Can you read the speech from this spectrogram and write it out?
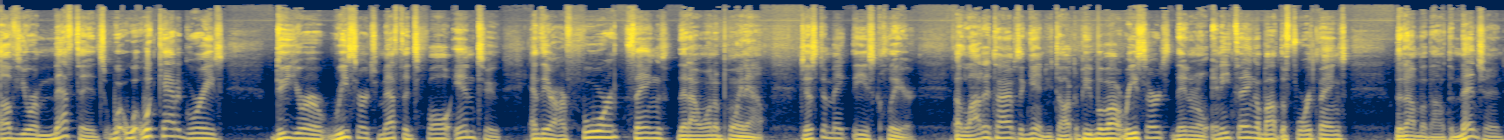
of your methods, what, what, what categories do your research methods fall into? And there are four things that I want to point out just to make these clear. A lot of times, again, you talk to people about research, they don't know anything about the four things that I'm about to mention.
